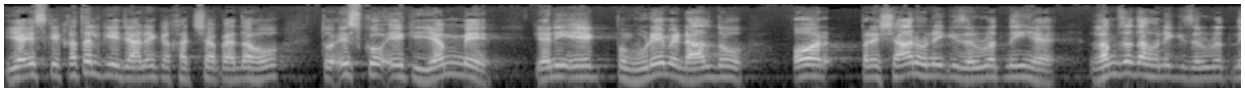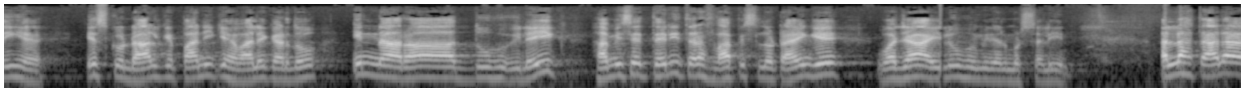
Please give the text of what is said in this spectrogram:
یا اس کے قتل کیے جانے کا خدشہ پیدا ہو، تو اس کو ایک یم میں یعنی ایک پنگوڑے میں ڈال دو اور پریشان ہونے کی ضرورت نہیں ہے، غمزدہ ہونے کی ضرورت نہیں ہے۔ اس کو ڈال کے پانی کے حوالے کر دو۔ ان ناراد ہم اسے تیری طرف واپس لوٹائیں گے۔ وجا من المرسلین اللہ تعالیٰ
